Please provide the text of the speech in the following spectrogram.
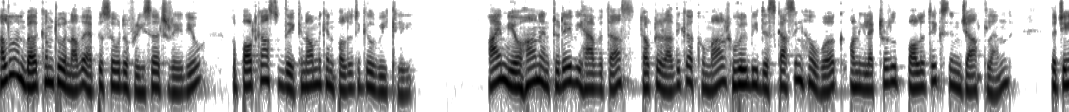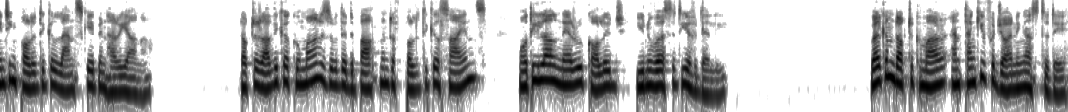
Hello and welcome to another episode of Research Radio, a podcast of the Economic and Political Weekly. I'm Johan, and today we have with us Dr. Radhika Kumar, who will be discussing her work on electoral politics in Jatland, the changing political landscape in Haryana. Dr. Radhika Kumar is with the Department of Political Science, Motilal Nehru College, University of Delhi. Welcome, Dr. Kumar, and thank you for joining us today.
